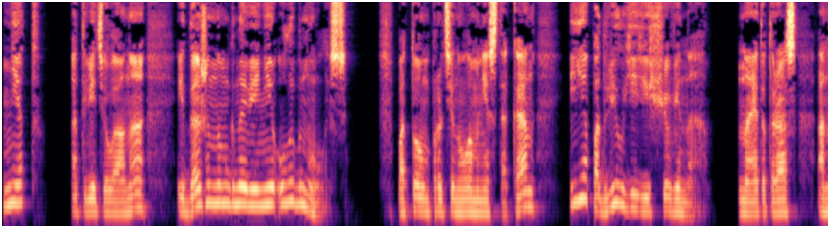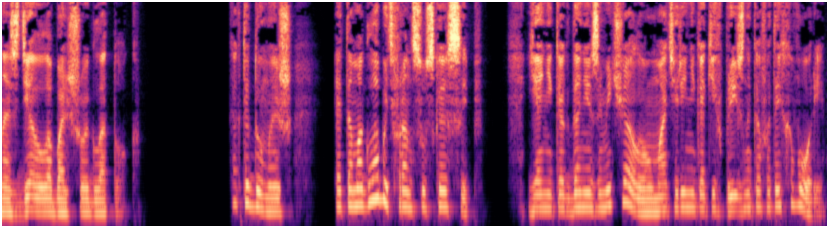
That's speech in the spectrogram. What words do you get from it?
Нет, ответила она и даже на мгновение улыбнулась. Потом протянула мне стакан, и я подлил ей еще вина. На этот раз она сделала большой глоток. Как ты думаешь, это могла быть французская сыпь? Я никогда не замечала у матери никаких признаков этой хвори,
